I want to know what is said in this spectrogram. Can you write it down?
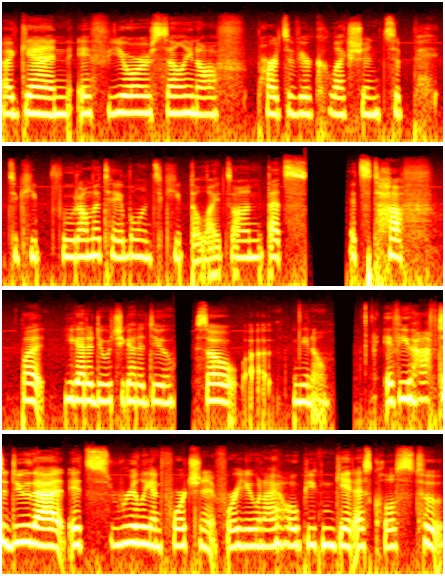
again, if you're selling off parts of your collection to to keep food on the table and to keep the lights on, that's it's tough, but you got to do what you got to do. So, uh, you know, if you have to do that, it's really unfortunate for you, and I hope you can get as close to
